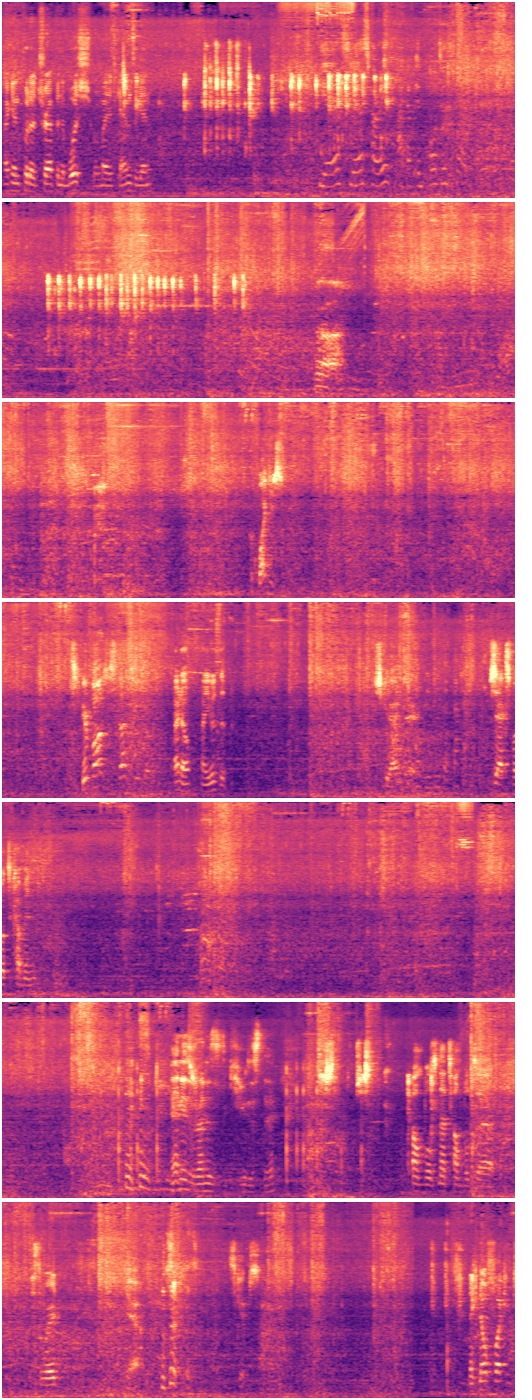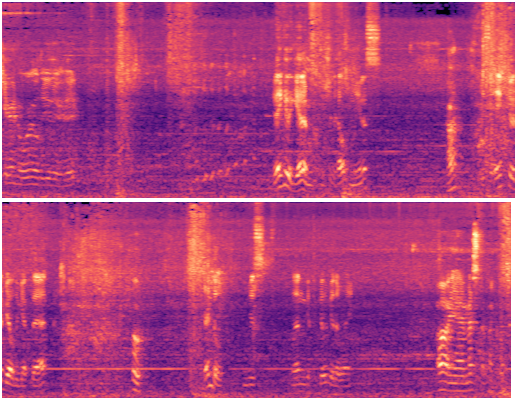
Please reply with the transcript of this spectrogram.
I can put a trap in the bush with my cams again. Yes, yes, hurry. I have important work. Ah. Why'd you... s- Your bomb's a stun too, brother. I know, I used it. Just get out of there. Zac's about to come in. and his run is the cutest there. Just, just tumbles, not tumbles, uh... What's the word? Yeah. Skips. Like no fucking care in the world either, eh? You ain't gonna get him. You should help Minas. Huh? You ain't gonna be able to get that. Oh. Grindel. You just let him get the kill get away. Oh yeah, I messed up my clip.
